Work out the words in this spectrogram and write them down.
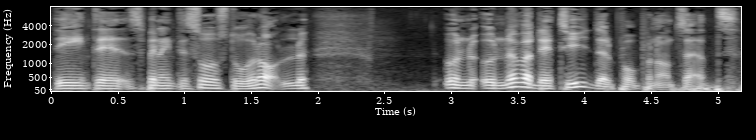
det är inte, spelar inte så stor roll. Und, undrar vad det tyder på på något sätt.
